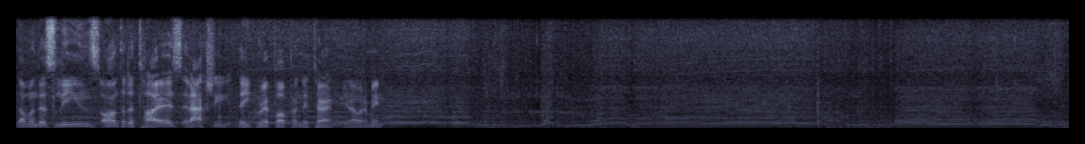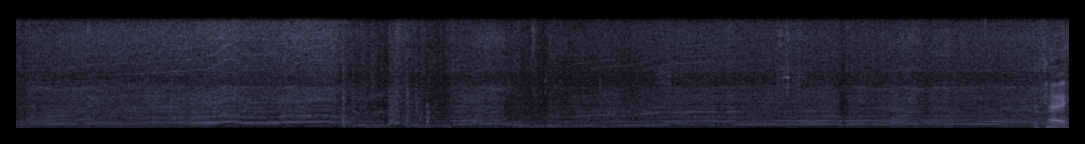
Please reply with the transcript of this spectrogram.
that when this leans onto the tires, it actually they grip up and they turn. You know what I mean? Okay.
